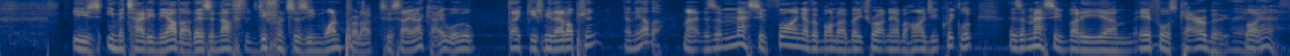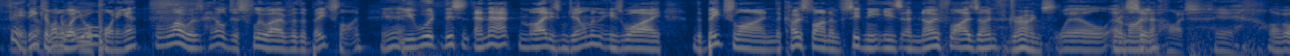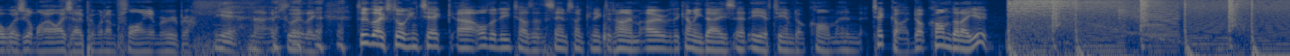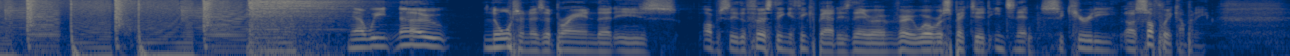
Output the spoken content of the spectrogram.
is imitating the other. There's enough differences in one product to say, okay, well, that gives me that option and the other. Mate, there's a massive flying over Bondi Beach right now behind you. Quick look, there's a massive buddy um, Air Force Caribou, There like fair I was income. wondering what you were pointing at. Low as hell, just flew over the beach line. Yeah. you would this and that, ladies and gentlemen, is why the beach line, the coastline of Sydney, is a no-fly zone for drones. Well, at a Reminder. certain height, yeah. I've always got my eyes open when I'm flying at Maroubra. Yeah, no, absolutely. Two blokes talking tech. Uh, all the details of the Samsung Connected Home over the coming days at EFTM.com and techguide.com.au. Now we know Norton as a brand that is obviously the first thing you think about is they're a very well respected internet security uh, software company.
